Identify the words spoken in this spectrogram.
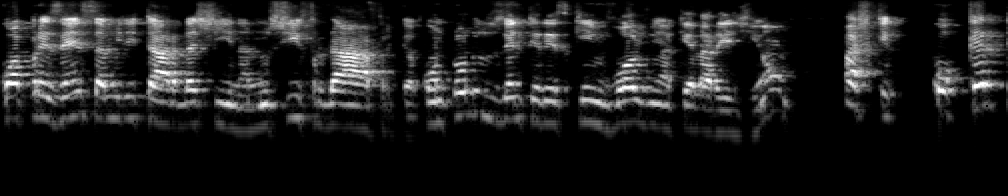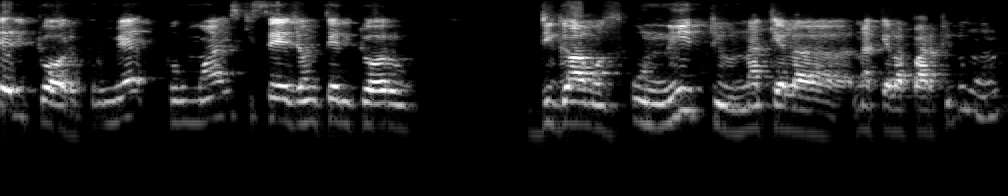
com a presença militar da China no chifre da África, com todos os interesses que envolvem aquela região, acho que qualquer território, por, me, por mais que seja um território, digamos, unido naquela, naquela parte do mundo,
